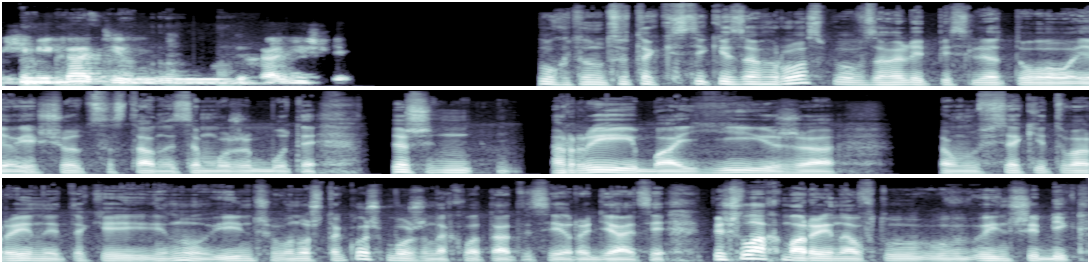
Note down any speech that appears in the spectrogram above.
хімікатів у дихальні шляхи. Слухайте, ну це так стільки загроз бо взагалі після того, якщо це станеться, може бути. Це ж риба, їжа, там всякі тварини, таке, ну інше, воно ж також може нахватати цієї радіації. Пішла хмарина в ту в інший бік,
